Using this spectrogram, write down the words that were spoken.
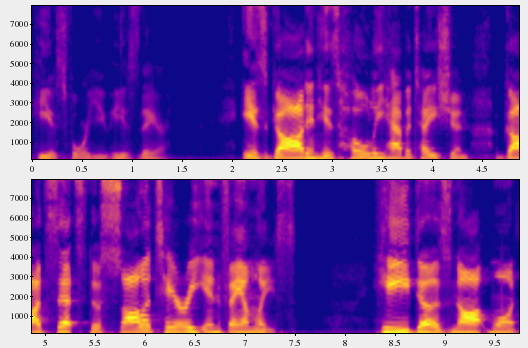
he is for you, he is there is God in his holy habitation. God sets the solitary in families. He does not want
